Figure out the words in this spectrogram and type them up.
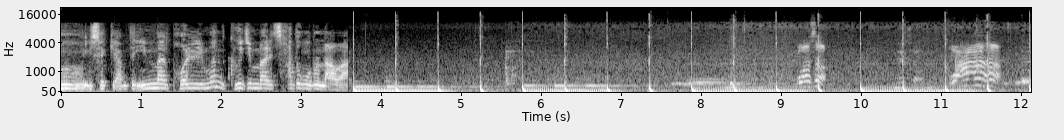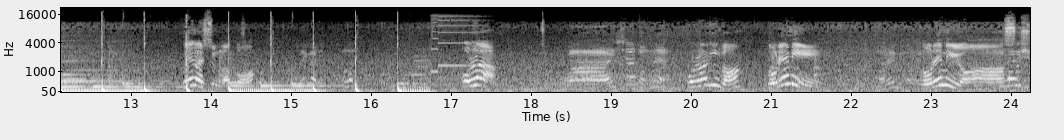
어, 이 새끼한테 입만 벌리면 거짓말이 자동으로 나와. 와서, 됐어. 와! 내가 쓴 거고. 대가리. 어, 볼락! 와, 이 시야 좋네. 볼락인가? 노래미. 너무. 노래미, 와, 수시.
